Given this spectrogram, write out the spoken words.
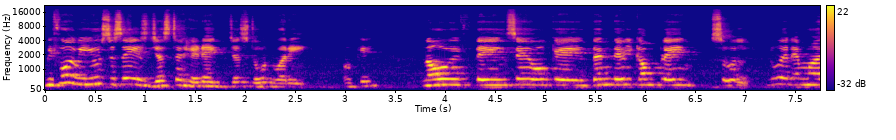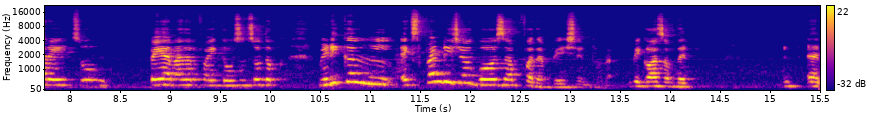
before we used to say it's just a headache just don't worry okay? Now if they say okay then they will complain. So do an mri so pay another 5000 so the medical expenditure goes up for the patient because of the uh,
